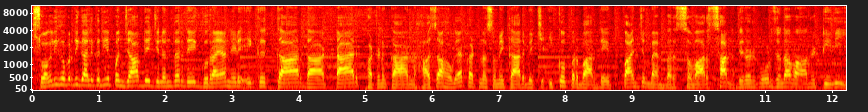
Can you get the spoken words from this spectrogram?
ਸੋ ਅਗਲੀ ਖਬਰ ਦੀ ਗੱਲ ਕਰੀਏ, ਪੰਜਾਬ ਦੇ ਜਲੰਧਰ ਦੇ ਗੁਰਾਇਆ ਨੇੜੇ ਇੱਕ ਕਾਰ ਦਾ ਟਾਇਰ ਫਟਣ ਕਾਰਨ ਹਾਦਸਾ ਹੋ ਗਿਆ। ਘਟਨਾ ਸਮੇਂ ਕਾਰ ਵਿੱਚ ਇੱਕੋ ਪਰਿਵਾਰ ਦੇ 5 ਮੈਂਬਰ ਸਵਾਰ ਸਨ। ਬਿਊਰੋ ਰਿਪੋਰਟ, ਜ਼ਿੰਦਾਬਾਦ, ਟੀਵੀ।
